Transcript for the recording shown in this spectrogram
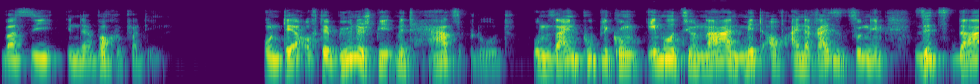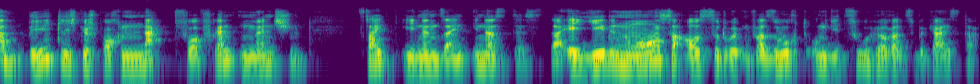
was sie in der Woche verdienen. Und der auf der Bühne spielt mit Herzblut, um sein Publikum emotional mit auf eine Reise zu nehmen, sitzt da bildlich gesprochen nackt vor fremden Menschen, zeigt ihnen sein Innerstes, da er jede Nuance auszudrücken versucht, um die Zuhörer zu begeistern.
